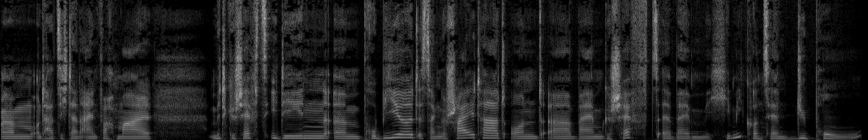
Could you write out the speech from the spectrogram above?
ähm, und hat sich dann einfach mal mit Geschäftsideen ähm, probiert, ist dann gescheitert und äh, beim Geschäft, äh, beim Chemiekonzern Dupont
